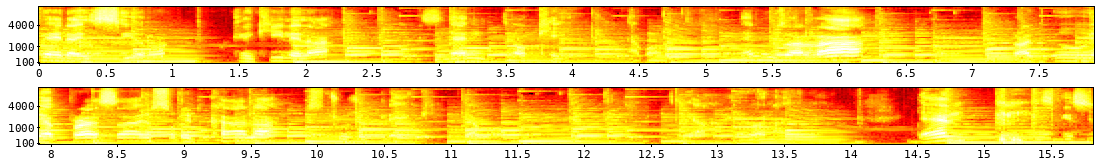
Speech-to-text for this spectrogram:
fader is zero klikhile la. Then okay right uyapressa i-solid color yabo iyona ile then excuse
